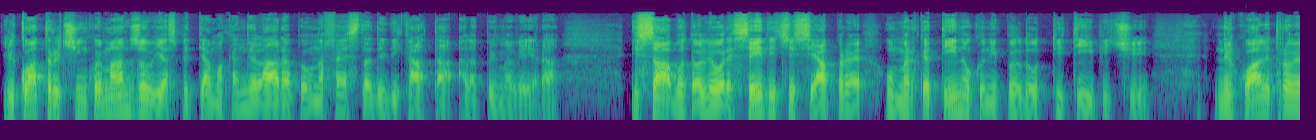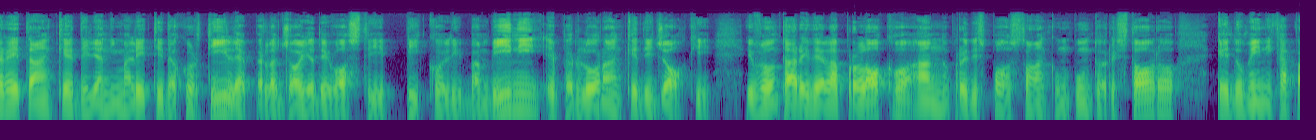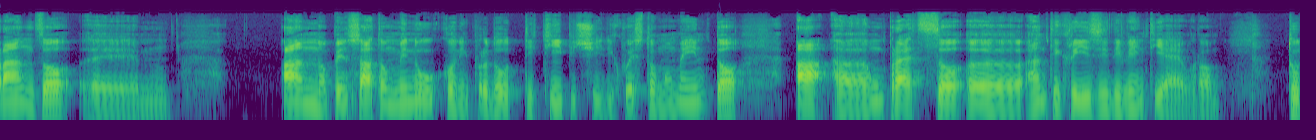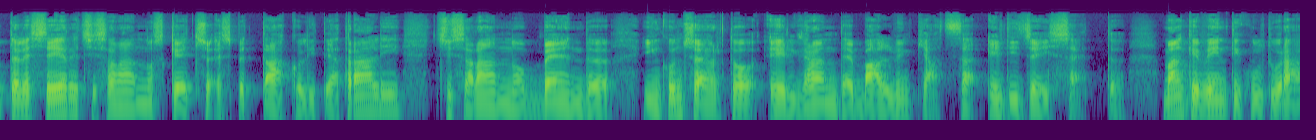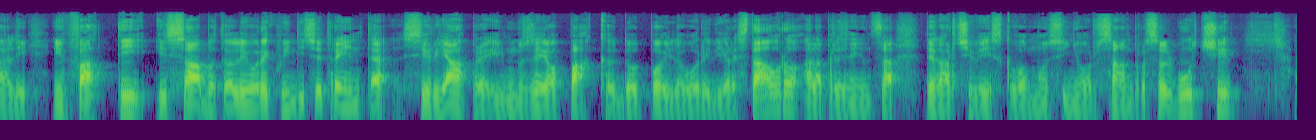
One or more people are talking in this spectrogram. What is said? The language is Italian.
Il 4 e 5 maggio vi aspettiamo a Candelara per una festa dedicata alla primavera. Il sabato alle ore 16 si apre un mercatino con i prodotti tipici, nel quale troverete anche degli animaletti da cortile per la gioia dei vostri piccoli bambini e per loro anche dei giochi. I volontari della Proloco hanno predisposto anche un punto ristoro e domenica pranzo ehm, hanno pensato un menù con i prodotti tipici di questo momento a uh, un prezzo uh, anticrisi di 20 euro. Tutte le sere ci saranno sketch e spettacoli teatrali, ci saranno band in concerto e il grande ballo in piazza e il DJ set ma anche eventi culturali. Infatti il sabato alle ore 15.30 si riapre il Museo PAC dopo i lavori di restauro alla presenza dell'arcivescovo Monsignor Sandro Salvucci.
